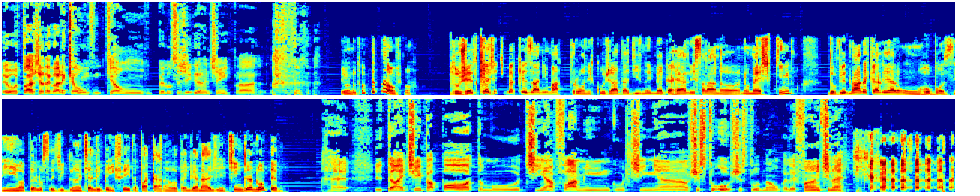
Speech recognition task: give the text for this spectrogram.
Eu tô achando agora que é um, que é um pelúcio gigante, hein? Pra... Eu não duvido, não, viu? Do jeito que a gente vê aqueles animatrônicos já da Disney mega realista lá no, no Magic Kingdom, duvido nada que ali era um robozinho, uma pelúcia gigante ali, bem feita pra caramba pra enganar a gente. E enganou mesmo. É. Então aí tinha hipopótamo, tinha flamingo, tinha o x-tudo, oh, x-tudo não, elefante, né?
